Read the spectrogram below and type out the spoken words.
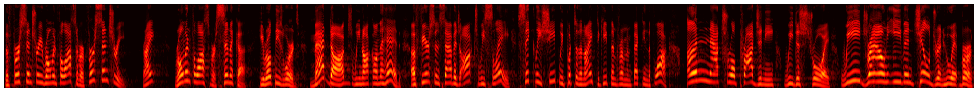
The first century Roman philosopher, first century, right? Roman philosopher Seneca, he wrote these words Mad dogs we knock on the head, a fierce and savage ox we slay, sickly sheep we put to the knife to keep them from infecting the flock, unnatural progeny we destroy. We drown even children who at birth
